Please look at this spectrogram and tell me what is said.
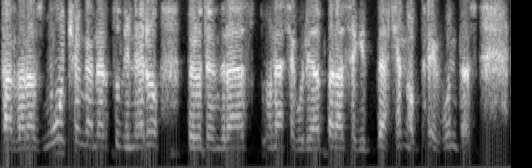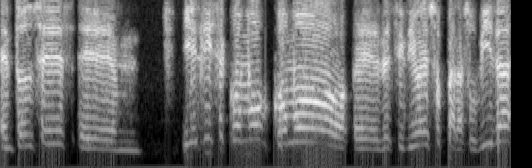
tardarás mucho en ganar tu dinero, pero tendrás una seguridad para seguirte haciendo preguntas. Entonces, eh, y él dice cómo, cómo eh, decidió eso para su vida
